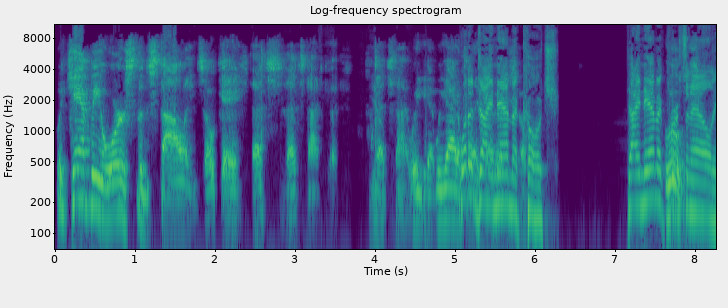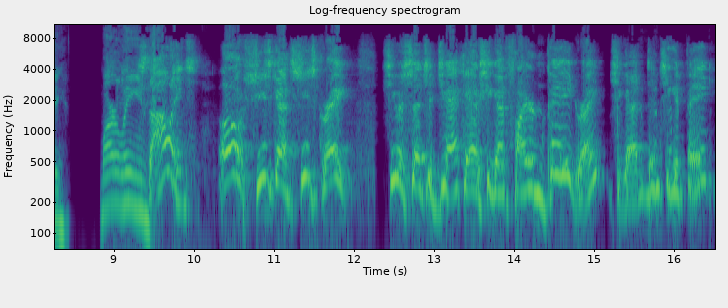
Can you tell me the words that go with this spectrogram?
we can't be worse than Stallings. Okay, that's that's not good. That's not. We got we got to. What a dynamic coach. Dynamic Ooh. personality. Marlene. Stallings. Oh, she's got. She's great. She was such a jackass. She got fired and paid. Right? She got. Didn't she get paid?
